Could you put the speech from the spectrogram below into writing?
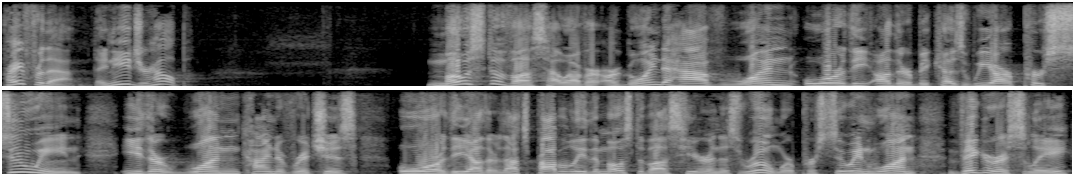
Pray for them, they need your help. Most of us, however, are going to have one or the other because we are pursuing either one kind of riches or the other. That's probably the most of us here in this room. We're pursuing one vigorously,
